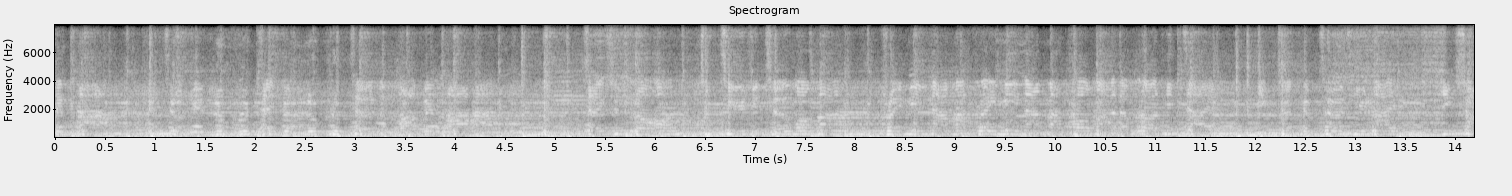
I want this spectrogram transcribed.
เวลาเธอเป็นลูกหัวใจเป็นลูกครึกเธอตำอาเวลา ใจฉันร้อนทุกทีที่เธอมองมา ใครมีน้ำมาใครมีน้ำมาเข้ามาดับร้อนที่ใจ ยิ่งเจอกับเธอที่ไรยิ่งชอบ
